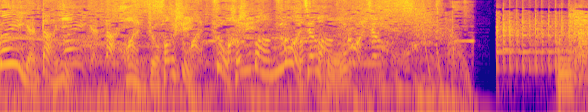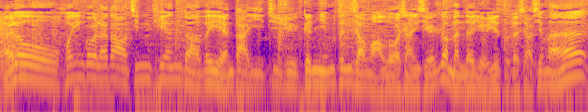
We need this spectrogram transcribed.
微言大义，换种方式纵横网络江湖。来喽，欢迎各位来到今天的微言大义，继续跟您分享网络上一些热门的、有意思的小新闻。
